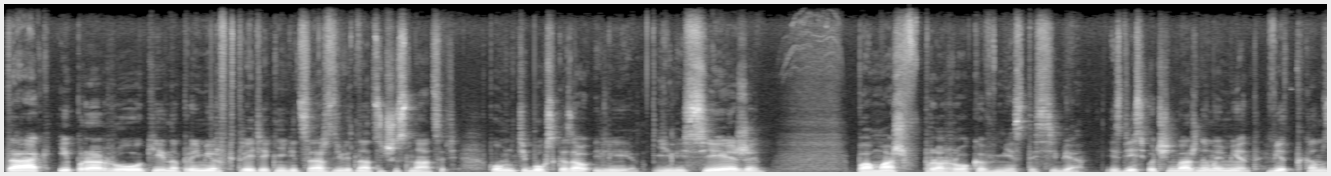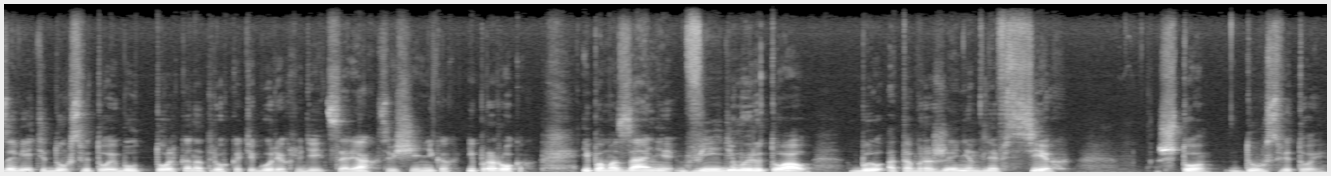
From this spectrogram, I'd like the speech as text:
Так и пророки, например, в третьей книге Царств 19.16. Помните, Бог сказал Илие, Елисея же помажь в пророка вместо себя. И здесь очень важный момент. В Ветхом Завете Дух Святой был только на трех категориях людей – царях, священниках и пророках. И помазание, видимый ритуал, был отображением для всех, что Дух Святой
